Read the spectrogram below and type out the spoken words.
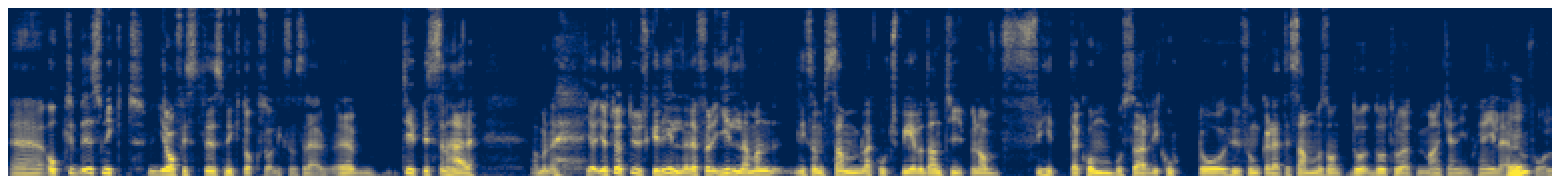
Eh, och det snyggt, grafiskt är snyggt också. Liksom sådär. Eh, typiskt sån här... Ja, men, eh, jag, jag tror att du skulle gilla det, för gillar man liksom samla kortspel och den typen av hitta kombosar i kort och hur funkar det här tillsammans och sånt, då, då tror jag att man kan, kan gilla Mm. Evenfall.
